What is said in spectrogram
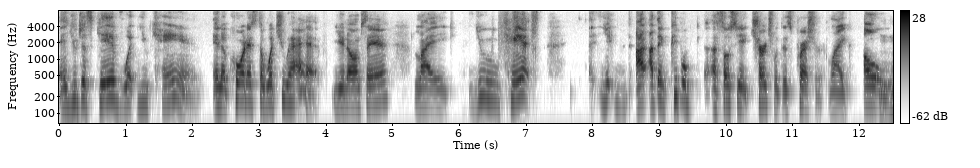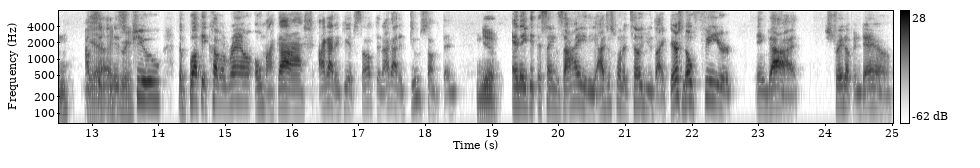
that. and you just give what you can in accordance to what you have. You know what I'm saying? Like you can't. You, I, I think people associate church with this pressure. Like, oh, Mhm. I'm Yeah, sitting in this pew, the bucket come around. Oh my gosh, I got to give something. I got to do something, yeah, and they get this anxiety. I just want to tell you, like, there's no fear in God, straight up and down.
